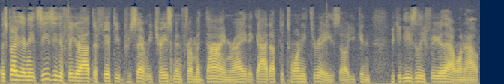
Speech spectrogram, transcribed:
Especially, and it's easy to figure out the 50% retracement from a dime, right? It got up to 23, so you can you can easily figure that one out.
